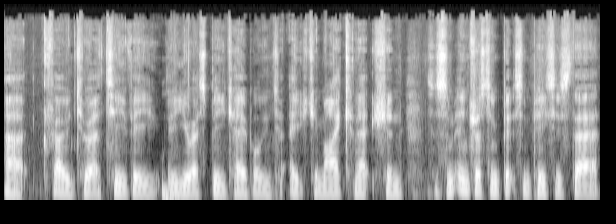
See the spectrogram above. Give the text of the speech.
uh, phone to a TV, a USB cable into HDMI connection. So some interesting bits and pieces there.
